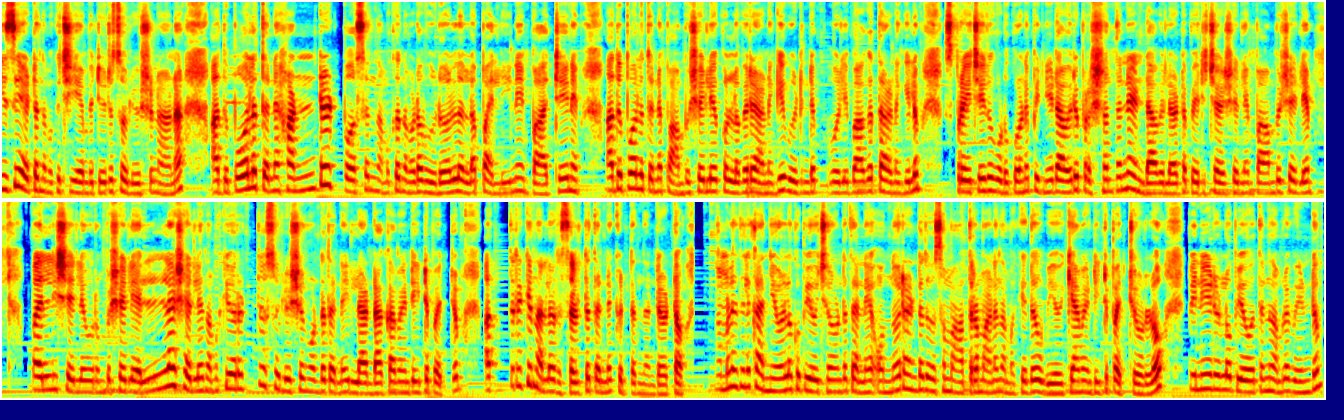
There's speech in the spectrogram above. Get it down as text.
ഈസി ആയിട്ട് നമുക്ക് ചെയ്യാൻ പറ്റിയ ഒരു സൊല്യൂഷനാണ് അതുപോലെ തന്നെ ഹൺഡ്രഡ് പെർസെന്റ് നമുക്ക് നമ്മുടെ വീടുകളിലുള്ള പല്ലീനെയും പാറ്റേനെയും അതുപോലെ തന്നെ പാമ്പുശൈലിയൊക്കെ ഉള്ളവരാണെങ്കിൽ വീടിന്റെ വെളിഭാഗത്താണെങ്കിലും സ്പ്രേ ചെയ്ത് കൊടുക്കുകയാണെങ്കിൽ പിന്നീട് ആ ഒരു പ്രശ്നം തന്നെ ഉണ്ടാവില്ല കേട്ടോ. പെരിച്ചായ ശല്യം പാമ്പ് ശല്യം പല്ലി ശല്യം ഉറുമ്പ് ശല്യം എല്ലാ ശല്യം നമുക്ക് ഈ ഒരൊറ്റ സൊല്യൂഷൻ കൊണ്ട് തന്നെ ഇല്ലാണ്ടാക്കാൻ വേണ്ടിയിട്ട് പറ്റും. അത്രയ്ക്ക് നല്ല റിസൾട്ട് തന്നെ കിട്ടുന്നുണ്ട് കേട്ടോ. നമ്മളിതിൽ കഞ്ഞിവെള്ളമൊക്കെ ഉപയോഗിച്ചുകൊണ്ട് തന്നെ ഒന്നോ രണ്ടോ ദിവസം മാത്രമാണ് നമുക്കിത് ഉപയോഗിക്കാൻ വേണ്ടിയിട്ട് പറ്റുള്ളൂ. പിന്നീടുള്ള ഉപയോഗത്തിന് നമ്മൾ വീണ്ടും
